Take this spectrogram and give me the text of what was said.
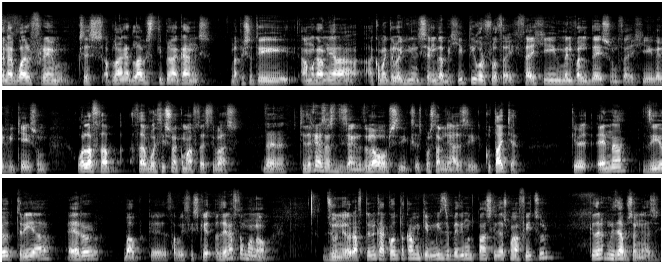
ένα, ένα wireframe, ξέρεις, απλά να καταλάβεις τι πρέπει να κάνεις. Να πεις ότι άμα κάνω μια ακόμα και login σελίδα π.χ., τι workflow θα έχει; Θα έχει mail validation, θα έχει verification. Όλα αυτά θα βοηθήσουν ακόμα αυτά στη βάση. Ναι, ναι. Και δεν χρειάζεται να είσαι designer, το λέω άποψη, ξέρεις πώς θα μοιάζει. Κουτάκια. Και ένα, δύο, τρία, error, μπαπ, και θα βοηθήσει. Και δεν είναι αυτό μόνο junior, αυτό είναι κακό, το κάνουμε και εμείς, ρε παιδί μου, ότι πάμε να σχεδιάσουμε ένα feature και δεν έχουμε ιδέα πώς θα μοιάζει.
